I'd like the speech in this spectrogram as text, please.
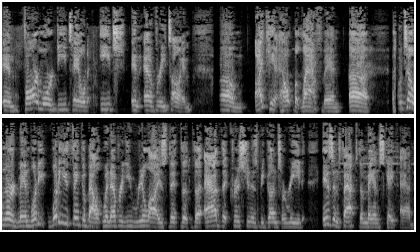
and far more detailed each and every time. Um, I can't help but laugh, man. Uh, Hotel Nerd, man, what do you what do you think about whenever you realize that the, the ad that Christian has begun to read is in fact the Manscaped ad?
